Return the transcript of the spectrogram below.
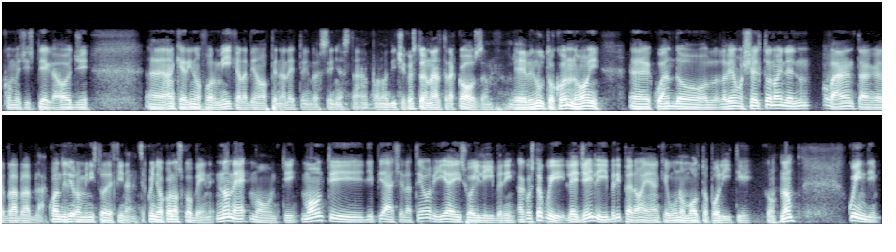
come ci spiega oggi eh, anche Rino Formica, l'abbiamo appena letto in rassegna stampa, no? dice questo è un'altra cosa, è venuto con noi eh, quando l'abbiamo scelto noi nel 90, eh, bla bla bla, quando io ero ministro delle finanze, quindi lo conosco bene. Non è Monti. Monti gli piace la teoria e i suoi libri. A questo qui legge i libri, però è anche uno molto politico, no? Quindi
